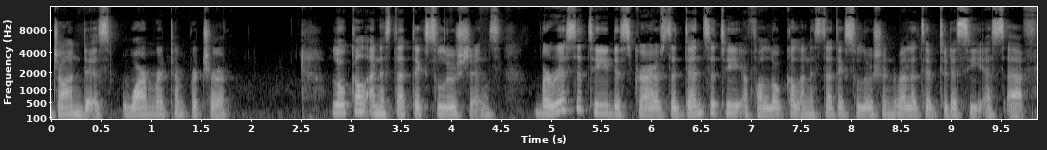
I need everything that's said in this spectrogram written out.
jaundice, warmer temperature. Local anesthetic solutions. Baricity describes the density of a local anesthetic solution relative to the CSF.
